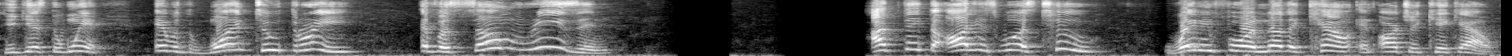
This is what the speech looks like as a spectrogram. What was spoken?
he gets the win. It was one, two, three, and for some reason, I think the audience was too, waiting for another count and Archer kick out.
